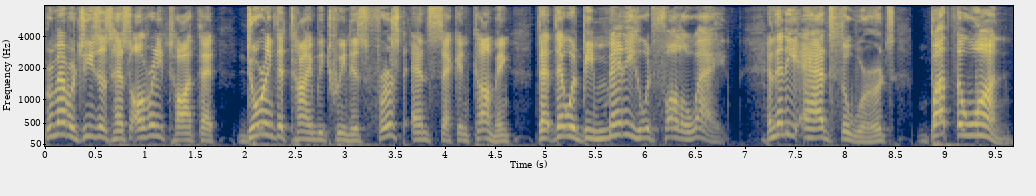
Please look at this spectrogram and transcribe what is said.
Remember, Jesus has already taught that during the time between his first and second coming, that there would be many who would fall away. And then he adds the words, but the one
